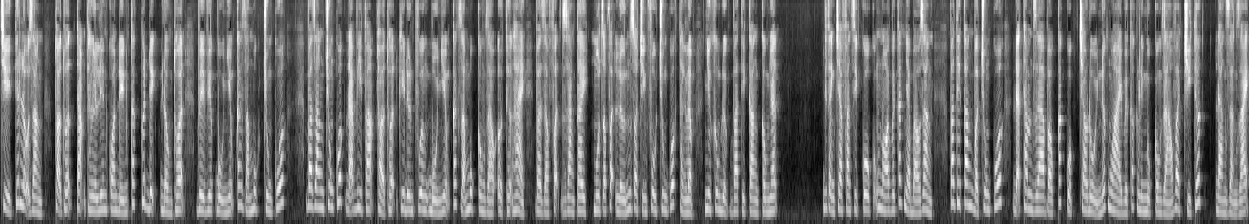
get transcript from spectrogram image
chỉ tiết lộ rằng thỏa thuận tạm thời liên quan đến các quyết định đồng thuận về việc bổ nhiệm các giám mục Trung Quốc và rằng Trung Quốc đã vi phạm thỏa thuận khi đơn phương bổ nhiệm các giám mục công giáo ở Thượng Hải và giáo phận Giang Tây, một giáo phận lớn do chính phủ Trung Quốc thành lập nhưng không được Vatican công nhận. Đức Thánh cha Francisco cũng nói với các nhà báo rằng Vatican và Trung Quốc đã tham gia vào các cuộc trao đổi nước ngoài với các linh mục công giáo và trí thức đang giảng dạy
